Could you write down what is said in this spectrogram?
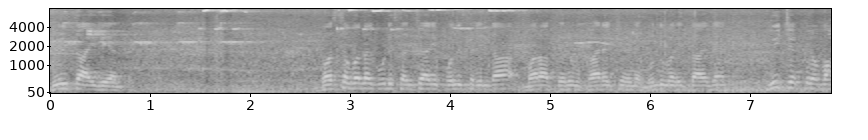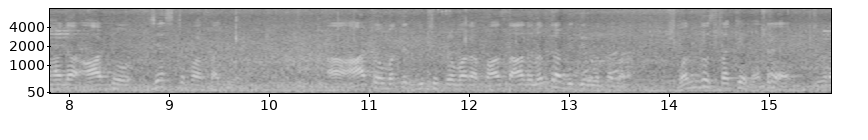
ಬೀಳ್ತಾ ಇವೆ ಅಂತ. ಬಸವನಗುಡಿ ಸಂಚಾರಿ ಪೊಲೀಸರಿಂದ ಮರ ತೆರವು ಕಾರ್ಯಾಚರಣೆ ಮುಂದುವರಿತಾ ಇದೆ. ದ್ವಿಚಕ್ರ ವಾಹನ, ಆಟೋ ಜಸ್ಟ್ ಪಾಸ್ ಆಗಿದೆ. ಆ ಆಟೋ ಮತ್ತು ದ್ವಿಚಕ್ರ ವಾಹನ ಪಾಸ್ ಆದ ನಂತರ ಬಿದ್ದಿರುವಂಥ ಮರ. ಒಂದು ಸೆಕೆಂಡ್ ಅಂದರೆ ಇವರ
